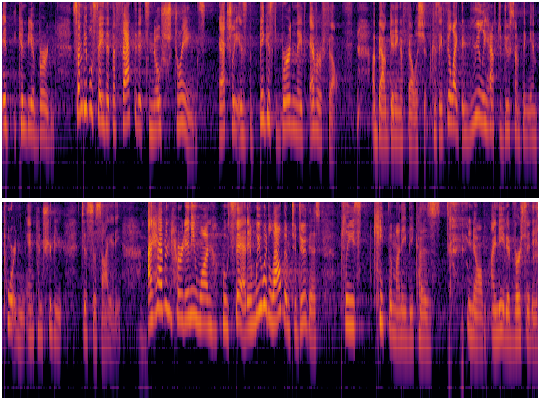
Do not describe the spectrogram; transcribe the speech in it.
it can be a burden. Some people say that the fact that it's no strings actually is the biggest burden they've ever felt about getting a fellowship because they feel like they really have to do something important and contribute to society. I haven't heard anyone who said, and we would allow them to do this, please keep the money because, you know, I need adversity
